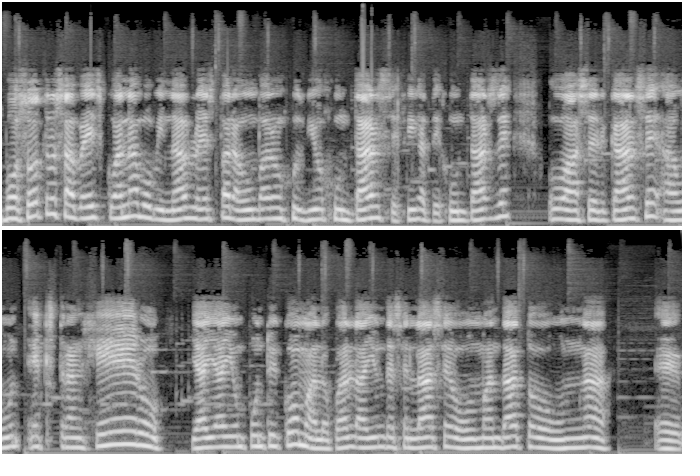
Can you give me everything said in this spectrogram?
vosotros sabéis cuán abominable es para un varón judío juntarse, fíjate, juntarse o acercarse a un extranjero. Y ahí hay un punto y coma, lo cual hay un desenlace o un mandato o una, eh,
